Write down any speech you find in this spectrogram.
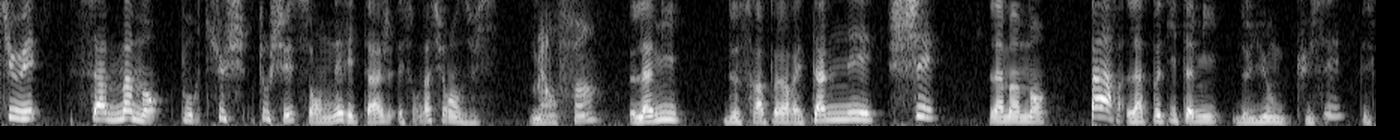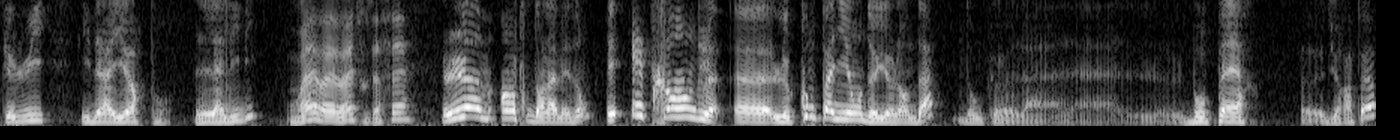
tuer sa maman pour toucher son héritage et son assurance vie. Mais enfin L'ami de ce rappeur est amené chez la maman par la petite amie de Young QC, puisque lui, il est ailleurs pour l'alibi. Ouais, ouais, ouais, tout à fait. L'homme entre dans la maison et étrangle euh, le compagnon de Yolanda, donc euh, la- la- le beau-père euh, du rappeur.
